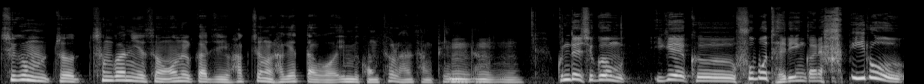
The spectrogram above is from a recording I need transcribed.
지금 저 선관위에서 오늘까지 확정을 하겠다고 이미 공표를 한 상태입니다. 음, 음, 음. 근데 지금 이게 그 후보 대리인 간의 합의로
